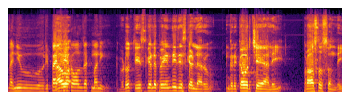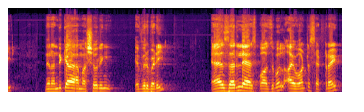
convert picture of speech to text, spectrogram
when you repatriate all that money? ఇప్పుడు తీసుకెళ్ళిపోయింది తీసుకెళ్ళారు ఇంక రికవర్ చేయాలి ప్రాసెస్ ఉంది నేను అందుకే I'm assuring everybody as early as possible I want set right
